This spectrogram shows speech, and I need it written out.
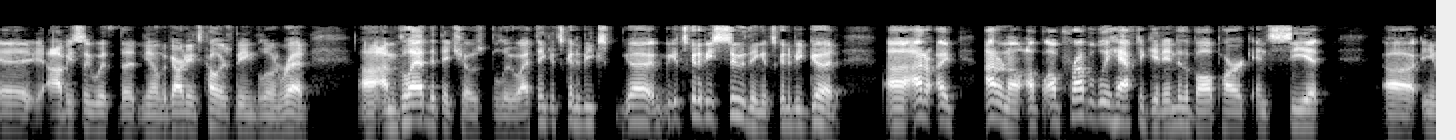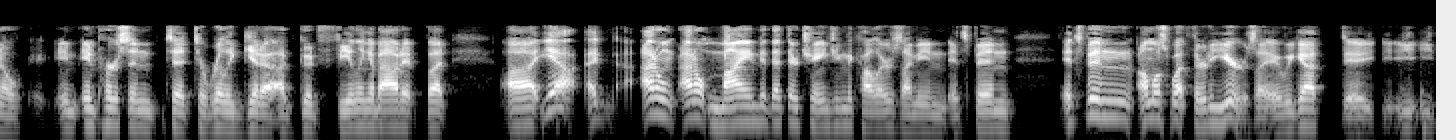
uh, obviously with the you know the Guardians colors being blue and red. Uh, I'm glad that they chose blue. I think it's going to be uh, it's going to be soothing. It's going to be good. Uh, I don't I I don't know. I'll, I'll probably have to get into the ballpark and see it, uh, you know, in in person to to really get a, a good feeling about it. But uh, yeah, I I don't I don't mind that they're changing the colors. I mean, it's been it's been almost what 30 years. I, we got uh, y- y-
